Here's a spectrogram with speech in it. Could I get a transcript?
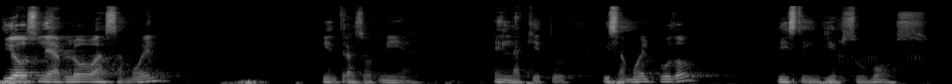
Dios le habló a Samuel mientras dormía en la quietud. Y Samuel pudo distinguir su voz.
